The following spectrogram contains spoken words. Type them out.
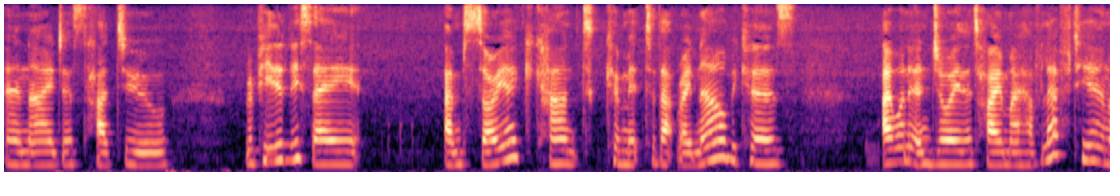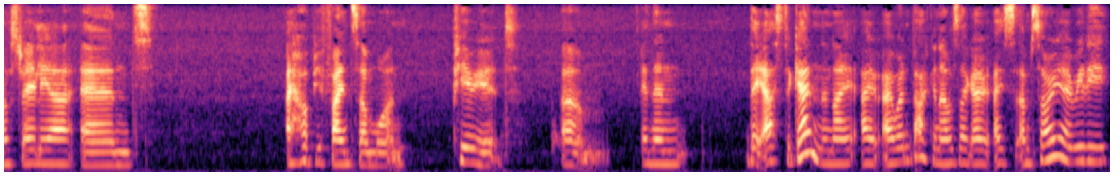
and I just had to repeatedly say, I'm sorry, I can't commit to that right now because I want to enjoy the time I have left here in Australia and I hope you find someone, period. Um, and then they asked again and I, I, I went back and I was like, I, I, I'm sorry, I really,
